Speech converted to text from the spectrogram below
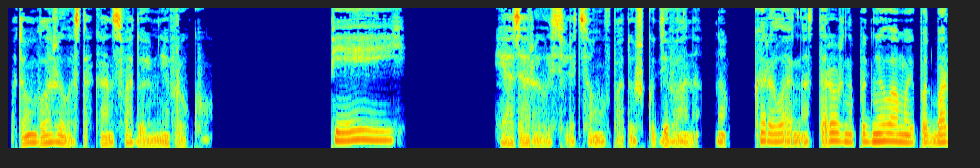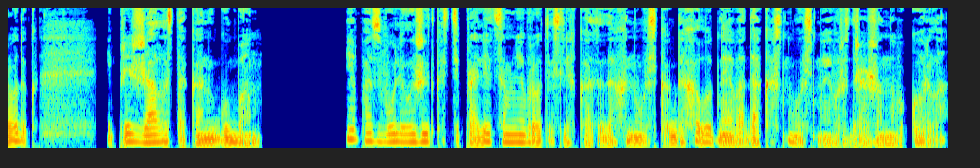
потом вложила стакан с водой мне в руку. «Пей», я зарылась лицом в подушку дивана, но Каролайн осторожно подняла мой подбородок и прижала стакан к губам. Я позволила жидкости пролиться мне в рот и слегка задохнулась, когда холодная вода коснулась моего раздраженного горла.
